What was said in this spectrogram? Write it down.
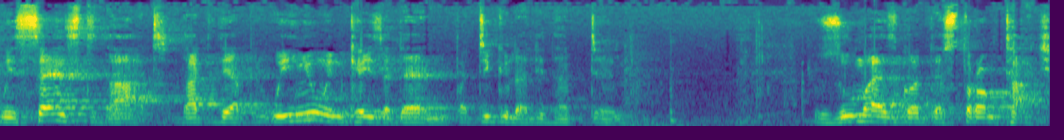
we sensed that, that we knew in KZN particularly that um, Zuma has got a strong touch.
